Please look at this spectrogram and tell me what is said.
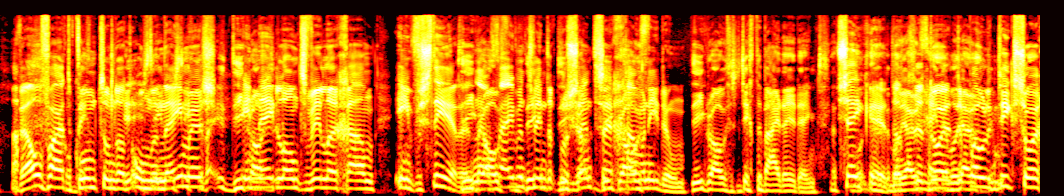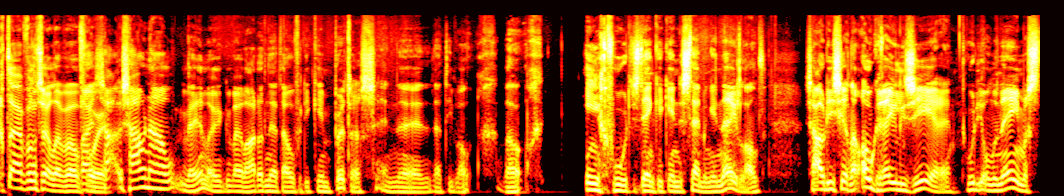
Welvaart komt omdat ondernemers in Nederland willen gaan investeren. Nou, 25% zegt gaan we niet doen. Degrowth is dichterbij dan je denkt. Zeker, dat, de politiek zorgt daar vanzelf wel voor. Zou, zou nou, we hadden het net over die Kim Putters. En uh, dat die wel, wel ingevoerd is, denk ik, in de stemming in Nederland. Zou die zich nou ook realiseren hoe die ondernemers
